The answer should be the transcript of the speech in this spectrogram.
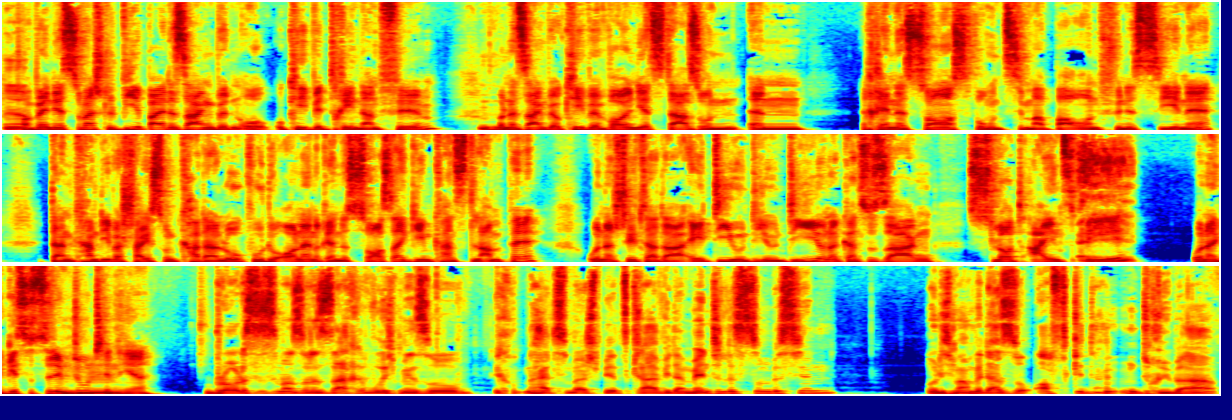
Ja. Und wenn jetzt zum Beispiel wir beide sagen würden, oh, okay, wir drehen da einen Film mhm. und dann sagen wir, okay, wir wollen jetzt da so ein, ein Renaissance-Wohnzimmer bauen für eine Szene, dann haben die wahrscheinlich so einen Katalog, wo du online Renaissance eingeben kannst, Lampe, und dann steht da da, ey, die und die und die, und dann kannst du sagen, Slot 1b, ey. und dann gehst du zu dem mhm. Dude hin hier. Bro, das ist immer so eine Sache, wo ich mir so, wir gucken halt zum Beispiel jetzt gerade wieder Mentalist so ein bisschen. Und ich mache mir da so oft Gedanken drüber.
